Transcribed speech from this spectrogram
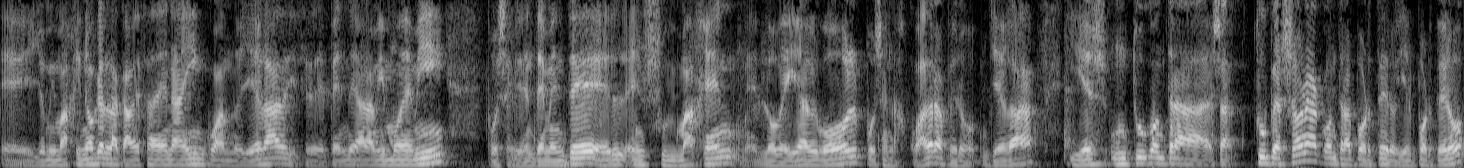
eh, yo me imagino que en la cabeza de Naín cuando llega, dice, depende ahora mismo de mí, pues evidentemente él en su imagen eh, lo veía el gol pues en la escuadra, pero llega y es un tú contra, o sea, tu persona contra el portero y el portero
